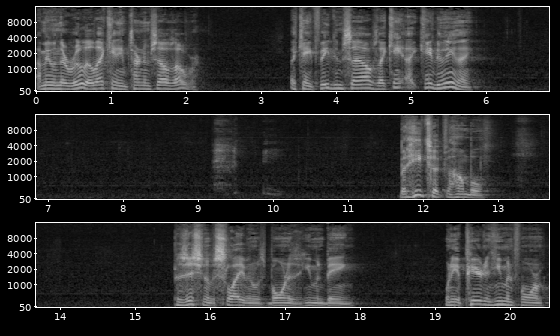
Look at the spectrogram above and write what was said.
I mean, when they're little, they can't even turn themselves over. They can't feed themselves. They can't, they can't do anything. But he took the humble position of a slave and was born as a human being. When he appeared in human form,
